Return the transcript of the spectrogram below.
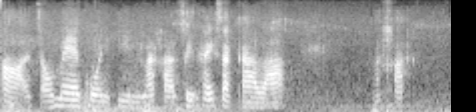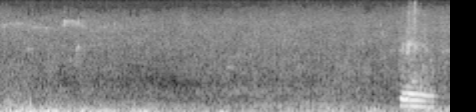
เอ่อเจ้าแม่กวนอิมนะคะ ซึ่งให้สักการะนะคะนี่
